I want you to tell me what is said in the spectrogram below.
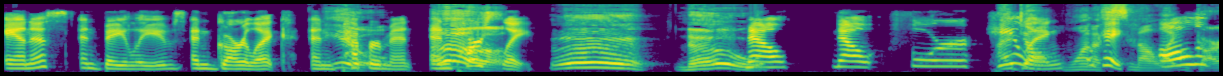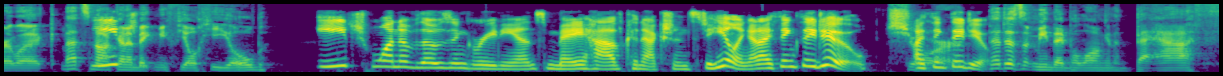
anise and bay leaves and garlic and Ew. peppermint and Ugh. parsley. no. Now, now for healing, I don't want to okay, smell like garlic. That's not going to make me feel healed. each one of those ingredients may have connections to healing, and I think they do. Sure. I think they do. That doesn't mean they belong in a bath.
